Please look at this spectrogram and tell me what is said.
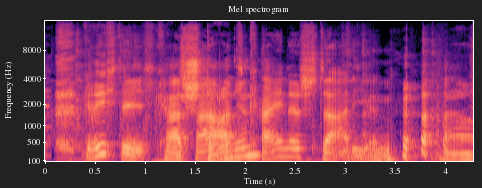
Richtig, Katar Stadien? hat keine Stadien. Ja.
